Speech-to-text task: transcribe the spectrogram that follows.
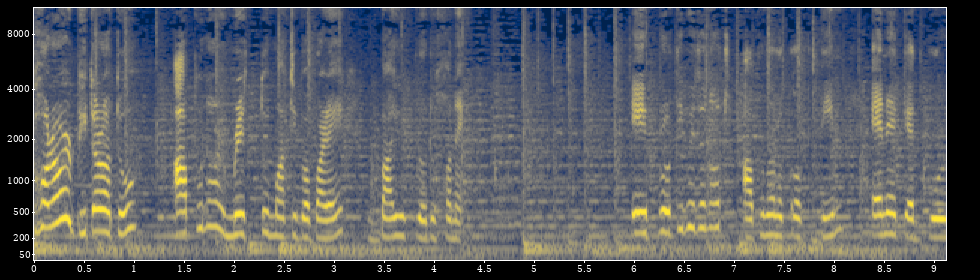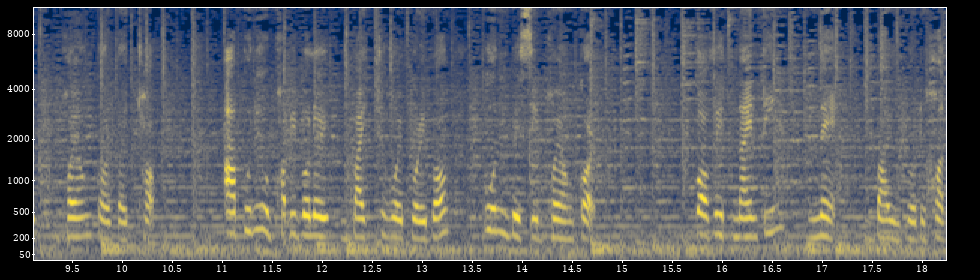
ঘৰৰ ভিতৰতো আপোনাৰ মৃত্যু মাতিব পাৰে বায়ু প্ৰদূষণে এই প্ৰতিবেদনত আপোনালোকক দিম এনে কেতবোৰ ভয়ংকৰ তথ্য। আপুনিও ভাবিবলৈ বাধ্য হৈ পৰিব কোন বেছি ভয়ংকৰ। কভিড নাইণ্টিন নে বায়ু প্ৰদূষণ।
